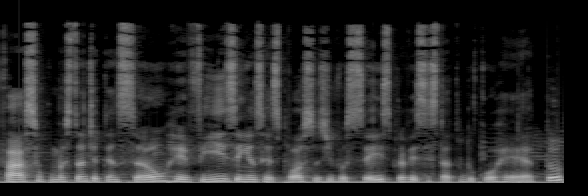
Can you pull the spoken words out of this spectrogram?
façam com bastante atenção, revisem as respostas de vocês para ver se está tudo correto.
